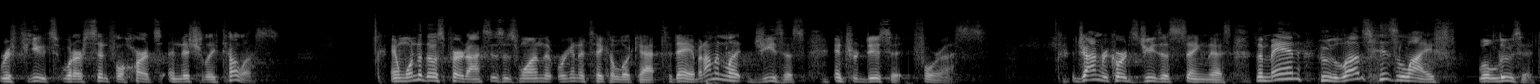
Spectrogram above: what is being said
refutes what our sinful hearts initially tell us. And one of those paradoxes is one that we're going to take a look at today, but I'm going to let Jesus introduce it for us. John records Jesus saying this The man who loves his life will lose it,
